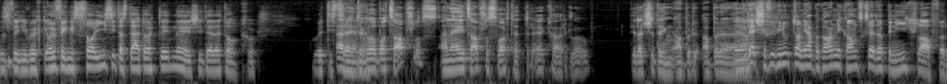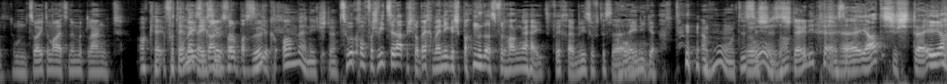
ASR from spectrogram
Das finde ich wirklich, ich finde es so easy, dass der dort drin ist, in dieser Doku. Gute Er hat ja, Szene. glaube ich, auch das Abschluss. Ah, nein, das Abschlusswort hat er eh gehabt, glaube ich. Die letzten Dinge. Aber, aber, äh, Ja. Die letzten fünf Minuten habe ich eben gar nicht ganz gesehen, da bin ich eingeschlafen. Und beim zweiten Mal hat es nicht mehr gelangt. Okay, von dem Weiss ich gar nicht, ich was da so passiert. wirklich am wenigsten. Die Zukunft von Schweizer Rap ist, glaube ich, echt weniger spannend als Vergangenheit. Vielleicht können wir uns auf das äh, einigen. Oh, das ist eine steile These. äh, ja, das ist ein Stein. Ja.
